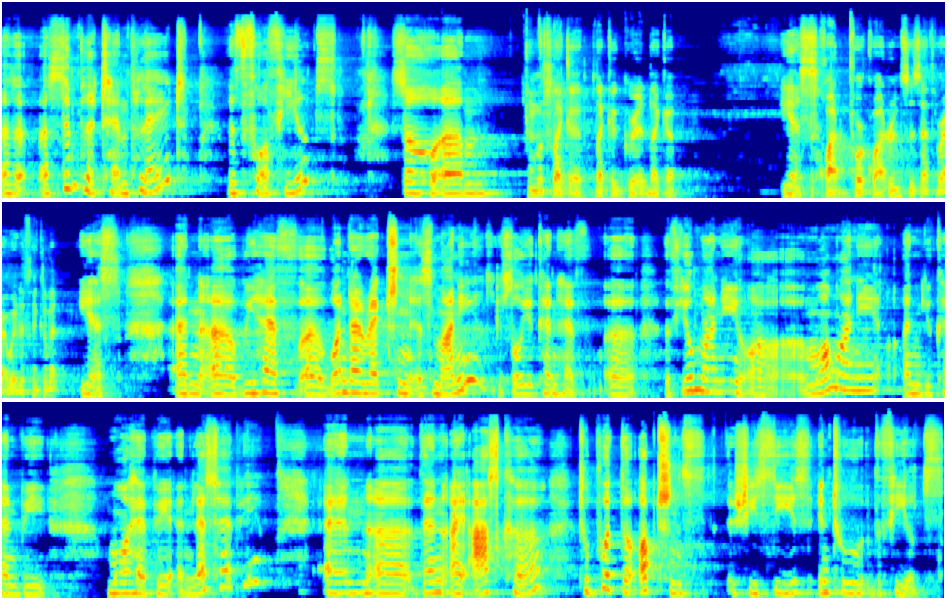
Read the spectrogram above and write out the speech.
a, a simple template with four fields. So um, Almost like a like a grid, like a yes, quad four quadrants. Is that the right way to think of it? yes, and uh, we have uh, one direction is money, so you can have uh, a few money or more money, and you can be more happy and less happy. And uh, then I ask her to put the options she sees into the fields.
